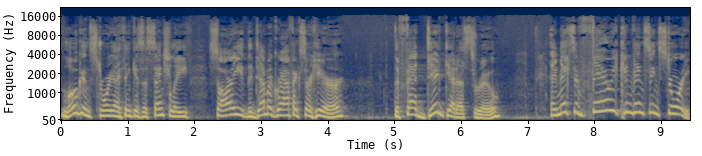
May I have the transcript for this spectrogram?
Logan's story, I think, is essentially sorry, the demographics are here. The Fed did get us through and makes a very convincing story.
